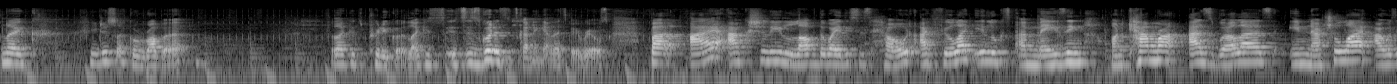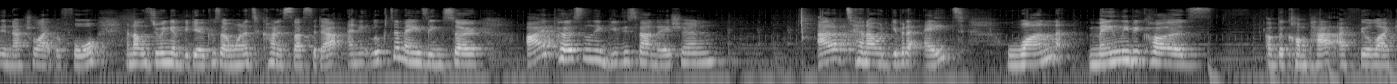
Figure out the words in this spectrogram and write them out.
like if you just like rub it feel like it's pretty good. Like it's, it's as good as it's gonna get let's be real. But i actually love the way this is held. I feel like it looks amazing on camera as well as in natural light. I was in natural light before and i was doing a video because i wanted to kind of suss it out and it looked amazing. So i personally give this foundation out of 10 i would give it an 8 one mainly because of the compact i feel like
